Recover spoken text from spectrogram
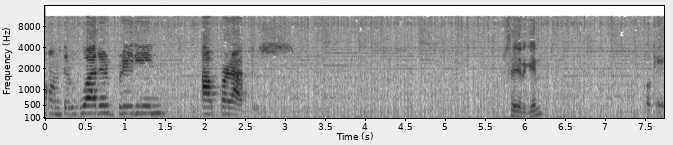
underwater breathing apparatus. Say it again. Okay.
